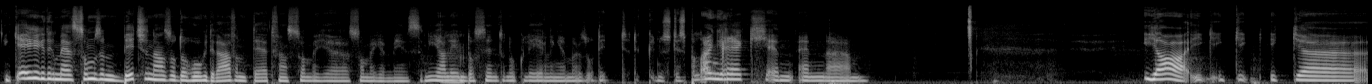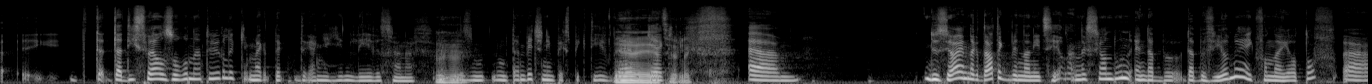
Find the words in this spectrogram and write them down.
ik ergerde mij soms een beetje aan zo de hoogdravendheid van sommige, sommige mensen. Niet alleen Mhm. docenten, ook leerlingen, maar zo, dit, de kunst is belangrijk. En, en ehm, ja, ik, ik, ik, ik, eh, dat- is wel zo natuurlijk, maar er, hangen geen levens vanaf. Mhm. Dus je moet, een beetje in perspectief Ja, blijven ja, ja, kijken. tuurlijk. Ehm, dus ja, inderdaad, ik ben dan iets heel anders gaan doen en dat, be- dat beviel mij. Ik vond dat heel tof. Eh,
